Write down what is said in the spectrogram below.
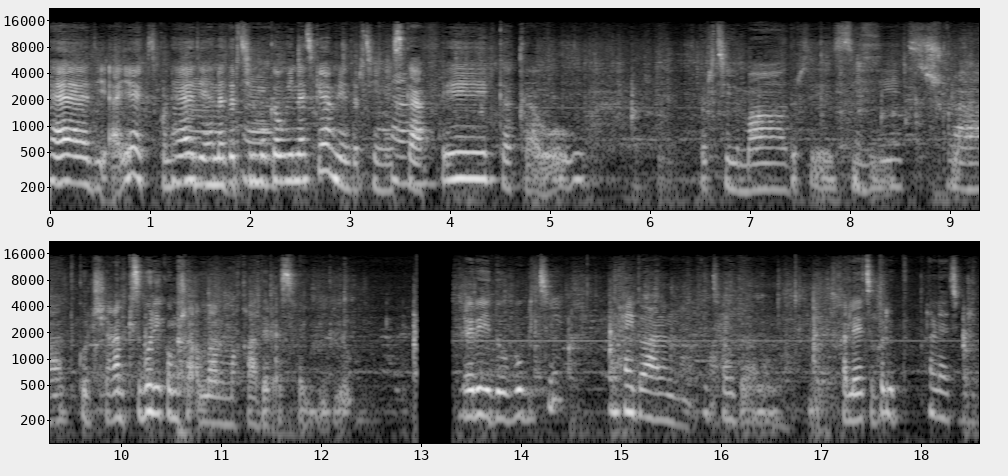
هادئه ياك تكون هادئه هنا درتي المكونات كاملين. درتي نسكافيه الكاكاو درتي الماء درتي الزيت الشوكولات كلشي غنكتبوا لكم إن شاء الله المقادير أسفل الفيديو. غير يذوبوا قلتي؟ نحيدوها على النار تحيدوا على النار خليها تبرد. خليها تبرد.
